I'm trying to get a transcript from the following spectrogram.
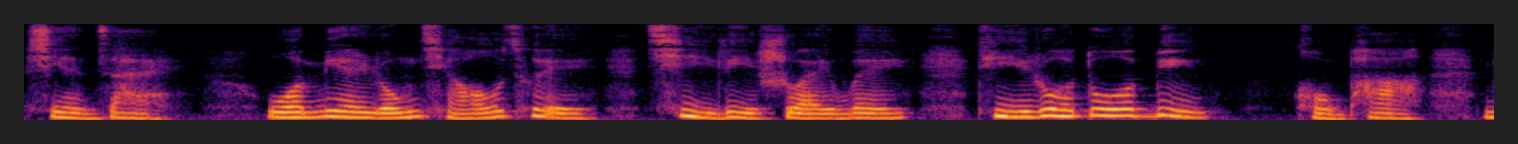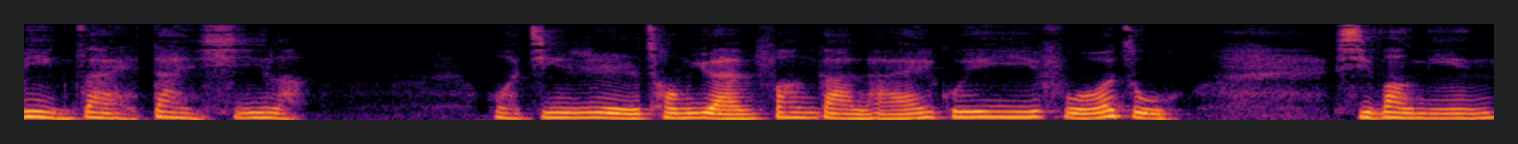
现在我面容憔悴，气力衰微，体弱多病，恐怕命在旦夕了。我今日从远方赶来，皈依佛祖。希望您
